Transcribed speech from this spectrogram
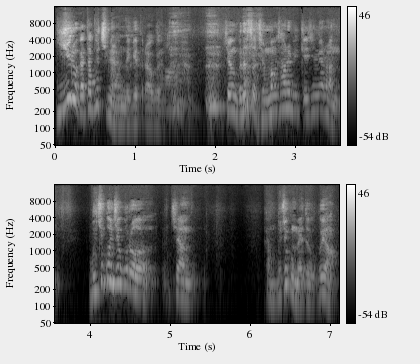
이유를 갖다 붙이면 안 되겠더라고요. 저는 그래서 전방 산업이 깨지면은 무조건적으로 좀 그러니까 무조건 매도고요.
